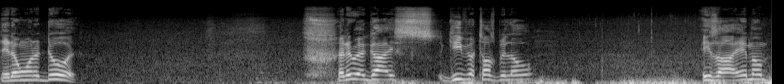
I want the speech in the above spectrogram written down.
they don't want to do it. Anyway, guys, give your thoughts below. Is uh, Haymon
